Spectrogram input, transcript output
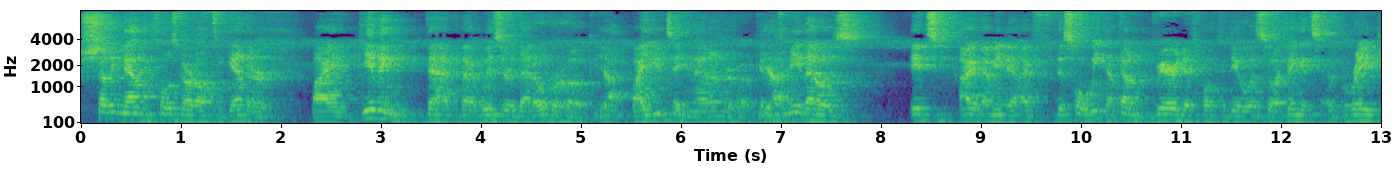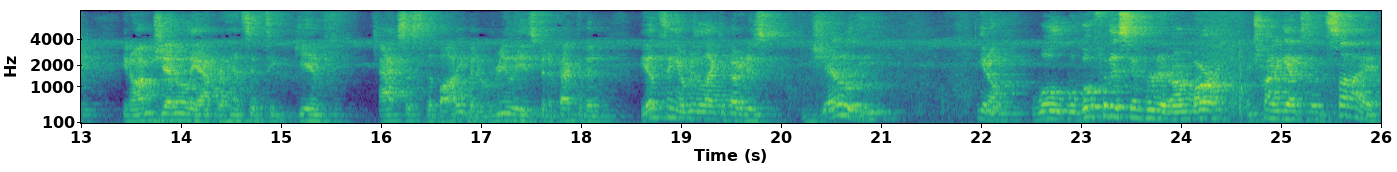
shutting down the closed guard altogether by giving that that whizzer that overhook. Yeah. By you taking that underhook, and Yeah. to me that was. It's I, I mean I've this whole week I found it very difficult to deal with so I think it's a great you know I'm generally apprehensive to give access to the body but it really has been effective and the other thing I really liked about it is generally you know, we'll we'll go for this inverted armbar and try to get to the side.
